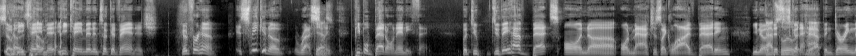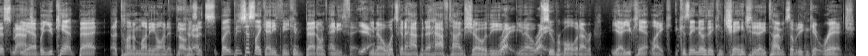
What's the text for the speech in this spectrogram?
so he came in. He came in and took advantage. Good for him. Speaking of wrestling, Yes. people bet on anything, but do do they have bets on uh, on matches like live betting? You know, this is going to yeah. happen during this match. Yeah, but you can't bet a ton of money on it because Okay. it's but it's just like anything you can bet on anything. Yeah. You know, what's going to happen at halftime show, the Right, you know, right. Super Bowl whatever. Yeah, you can't like because they know they can change it at any time and somebody can get rich.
